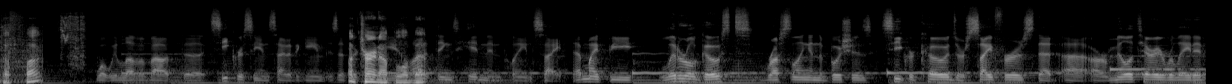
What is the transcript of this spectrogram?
The fuck? What we love about the secrecy inside of the game is that there turn up a little lot bit. of things hidden in plain sight. That might be literal ghosts rustling in the bushes, secret codes or ciphers that uh, are military related,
